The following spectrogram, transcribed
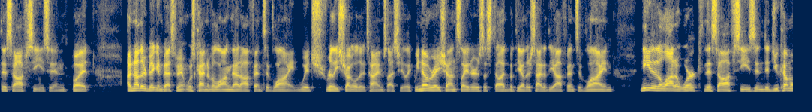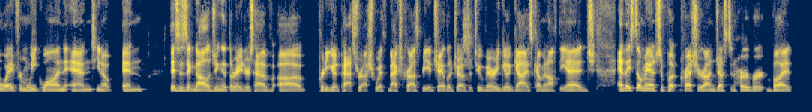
this offseason. But another big investment was kind of along that offensive line, which really struggled at times last year. Like we know Rashawn Slater is a stud, but the other side of the offensive line needed a lot of work this offseason. Did you come away from week one and, you know, and this is acknowledging that the Raiders have uh, pretty good pass rush with Maxx Crosby and Chandler Jones. They're two very good guys coming off the edge, and they still managed to put pressure on Justin Herbert, but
